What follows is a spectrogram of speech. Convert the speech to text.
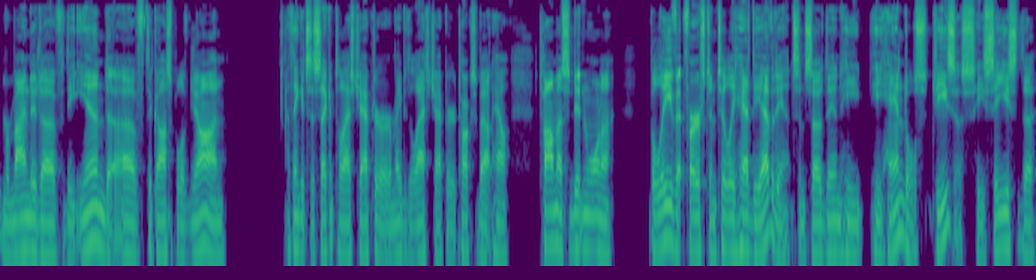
I'm reminded of the end of the Gospel of John I think it's the second to last chapter, or maybe the last chapter. It talks about how Thomas didn't want to believe at first until he had the evidence, and so then he he handles Jesus. He sees the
